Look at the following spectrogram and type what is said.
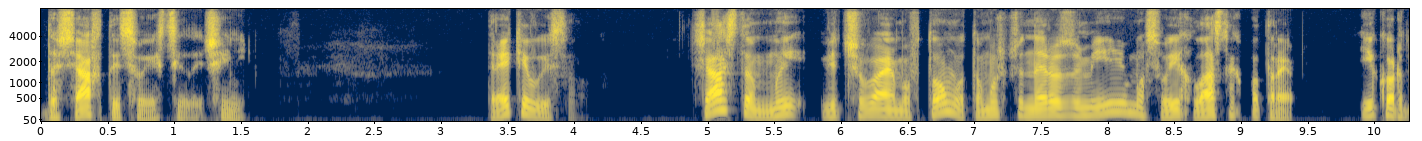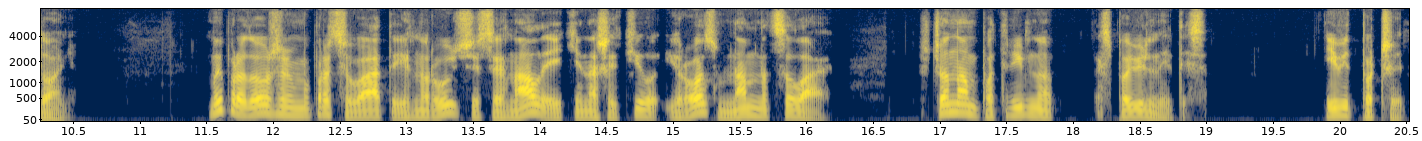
досяг ти своїх цілей чи ні. Третій висновок. Часто ми відчуваємо втому, тому що не розуміємо своїх власних потреб і кордонів. Ми продовжуємо працювати, ігноруючи сигнали, які наше тіло і розум нам надсилають, що нам потрібно сповільнитися і відпочити.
